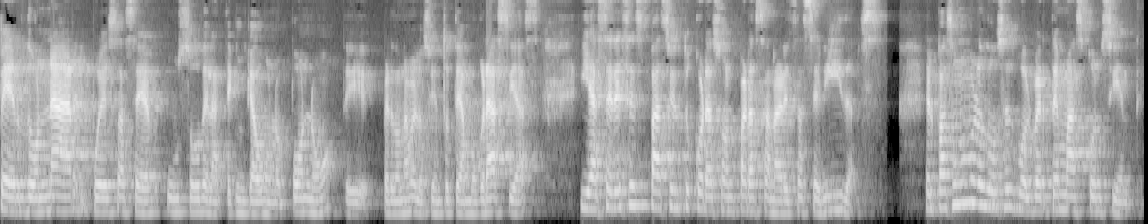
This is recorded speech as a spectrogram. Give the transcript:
perdonar, puedes hacer uso de la técnica Honopono, de perdóname, lo siento, te amo, gracias, y hacer ese espacio en tu corazón para sanar esas heridas. El paso número dos es volverte más consciente.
